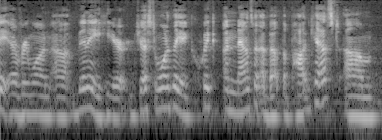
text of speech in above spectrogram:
Hey everyone, uh, Vinny here. Just want to make a quick announcement about the podcast. Um,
